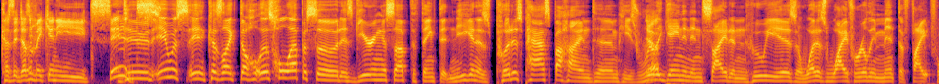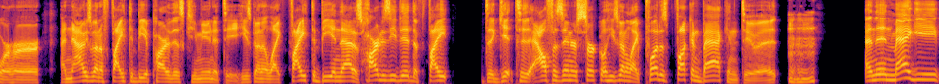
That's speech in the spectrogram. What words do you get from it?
Because it doesn't make any sense. Dude, it was because like the whole this whole episode is gearing us up to think that Negan has put his past behind him. He's really Yep. gaining insight in who he is and what his wife really meant to fight for her. And now he's going to fight to be a part of this community. He's going to like fight to be in that as hard as he did to fight to get to Alpha's inner circle. He's going to like put his fucking back into it. Mhm. And then Maggie,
